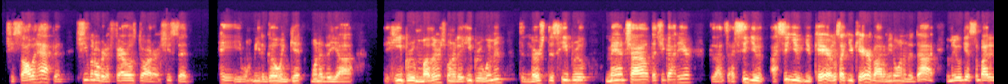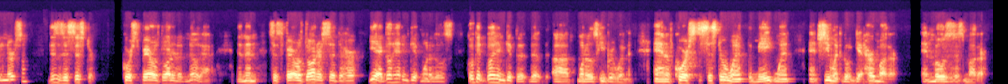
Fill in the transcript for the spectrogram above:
She saw what happened. She went over to Pharaoh's daughter and she said, Hey, you want me to go and get one of the, uh, the Hebrew mothers, one of the Hebrew women to nurse this Hebrew man child that you got here? Because I, I, see you, I see you, you care. It looks like you care about him. You don't want him to die. You want me to go get somebody to nurse him? This is his sister. Of course, Pharaoh's daughter doesn't know that. And then says Pharaoh's daughter said to her, "Yeah, go ahead and get one of those. Go get, go ahead and get the the uh, one of those Hebrew women." And of course, the sister went, the maid went, and she went to go get her mother and Moses' mother.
